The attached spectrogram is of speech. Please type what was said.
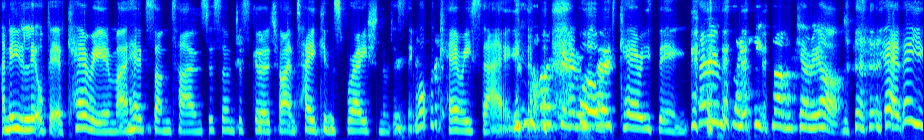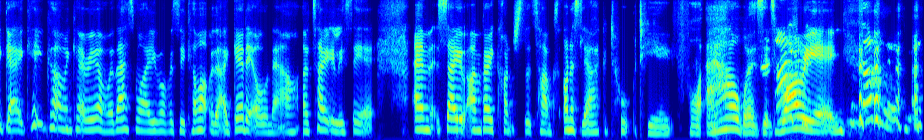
I need a little bit of Kerry in my head sometimes. Just, I'm just going to try and take inspiration and just think, what would Kerry say? What would Kerry what would Kerry think? Kerry would say, keep calm and carry on. yeah, there you go. Keep calm and carry on. Well, that's why you've obviously come up with it. I get it all now. I totally see it. Um, so I'm very conscious of the time because honestly, I could talk to you for hours. It's worrying. It.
